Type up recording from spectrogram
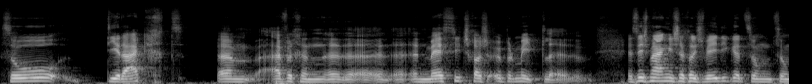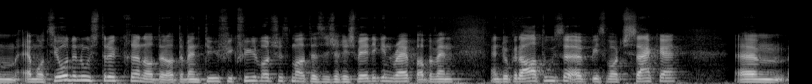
so direkt ähm, einfach ein, äh, ein Message kannst übermitteln Es ist manchmal ein bisschen schwieriger, zum, zum Emotionen auszudrücken oder, oder wenn du tiefe Gefühle willst, das ist ein bisschen schwierig in Rap, aber wenn, wenn du gerade raus etwas sagen willst, ähm,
